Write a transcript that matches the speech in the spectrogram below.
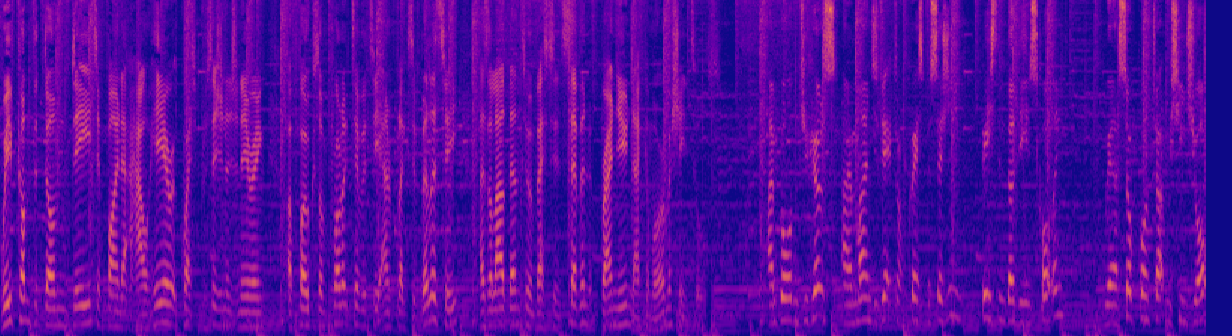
We've come to Dundee to find out how here at Quest Precision Engineering, a focus on productivity and flexibility has allowed them to invest in seven brand new Nakamura machine tools. I'm Gordon Deuchars. I'm Managing Director of Quest Precision, based in Dundee in Scotland. We're a subcontract machine shop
